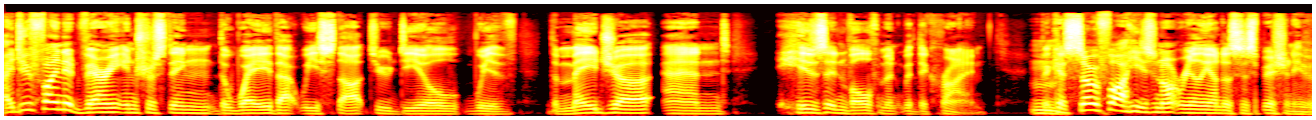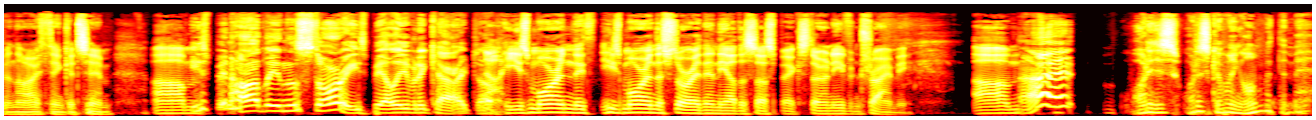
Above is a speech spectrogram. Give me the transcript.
I do find it very interesting the way that we start to deal with the major and his involvement with the crime. Mm. Because so far he's not really under suspicion, even though I think it's him. Um, He's been hardly in the story. He's barely even a character. no, he's more in the he's more in the story than the other suspects. Don't even try me. Um, All right. what is what is going on with the man?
